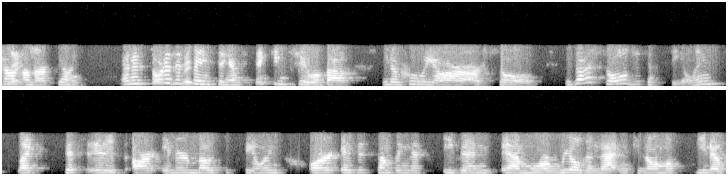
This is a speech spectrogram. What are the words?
count right. on our feelings. And it's sort of the right. same thing. I was thinking too about, you know, who we are, our souls. Is our soul just a feeling? Like this is our innermost feeling, or is it something that's even uh, more real than that and can almost, you know,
